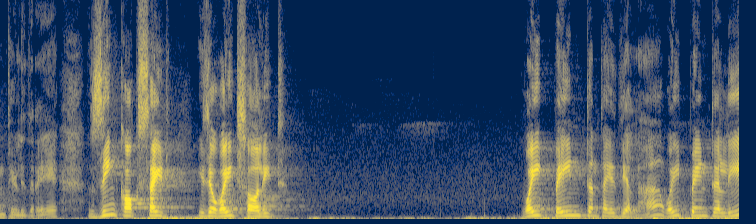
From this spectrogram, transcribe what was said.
ಅಂತ ಹೇಳಿದರೆ zinc oxide is a white solid white paint ಅಂತ ಇದೆಯಲ್ಲ ವೈಟ್ ಪೇಂಟಲ್ಲಿ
